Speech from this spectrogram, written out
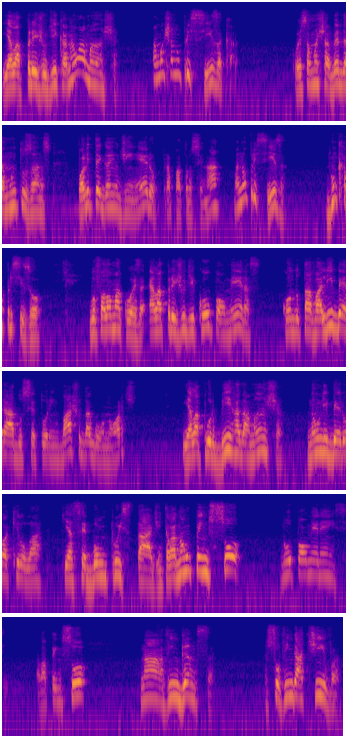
e ela prejudica não a mancha. A mancha não precisa, cara. Conheço a Mancha Verde há muitos anos. Pode ter ganho dinheiro para patrocinar, mas não precisa. Nunca precisou. Vou falar uma coisa: ela prejudicou o Palmeiras quando estava liberado o setor embaixo da Gol Norte e ela, por birra da mancha, não liberou aquilo lá, que ia ser bom para o estádio. Então ela não pensou no palmeirense, ela pensou na vingança. Eu sou vingativa.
